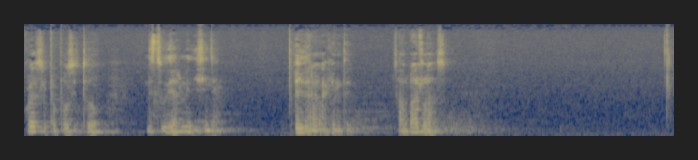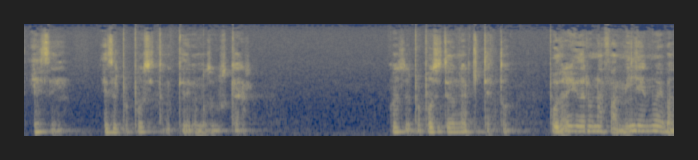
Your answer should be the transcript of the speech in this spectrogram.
¿Cuál es el propósito de estudiar medicina? Ayudar a la gente, salvarlas. Ese es el propósito que debemos de buscar. ¿Cuál es el propósito de un arquitecto? Poder ayudar a una familia nueva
